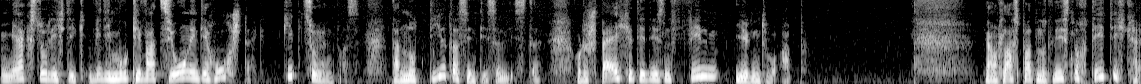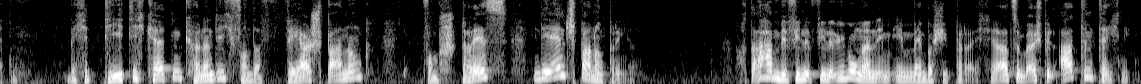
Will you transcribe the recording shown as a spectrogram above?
merkst du richtig, wie die Motivation in dir hochsteigt. Gibt so irgendwas? Dann notier das in dieser Liste. Oder speichere dir diesen Film irgendwo ab. Ja, und last but not least noch Tätigkeiten. Welche Tätigkeiten können dich von der Verspannung, vom Stress in die Entspannung bringen? Auch da haben wir viele, viele Übungen im, im Membership-Bereich. Ja, zum Beispiel Atemtechniken.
